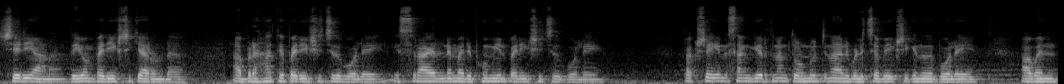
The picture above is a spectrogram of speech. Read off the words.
ശരിയാണ് ദൈവം പരീക്ഷിക്കാറുണ്ട്. അബ്രഹാത്തെ പരീക്ഷിച്ചതുപോലെ ഇസ്രായേലിനെ മരുഭൂമിയിൽ പരീക്ഷിച്ചതുപോലെ. പക്ഷേ ഇന്ന് സങ്കീർത്തനം തൊണ്ണൂറ്റിനാല് വിളിച്ചപേക്ഷിക്കുന്നത് പോലെ അവൻ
